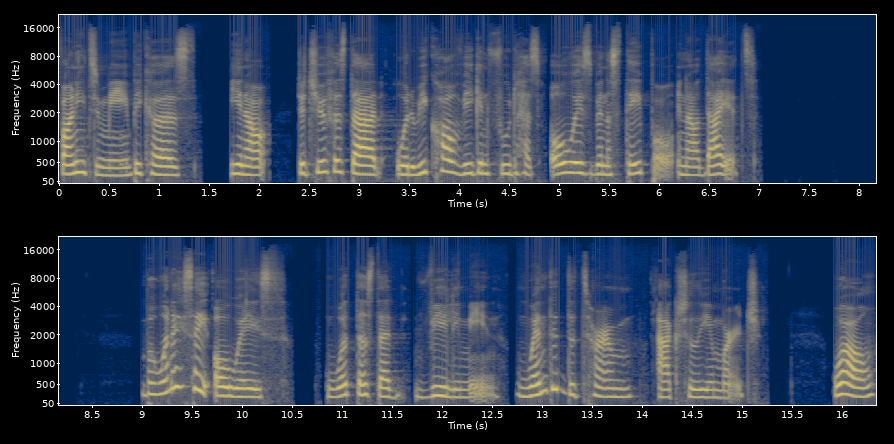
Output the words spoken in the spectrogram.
funny to me because, you know, the truth is that what we call vegan food has always been a staple in our diets. But when I say always, what does that really mean? When did the term actually emerge? Well,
